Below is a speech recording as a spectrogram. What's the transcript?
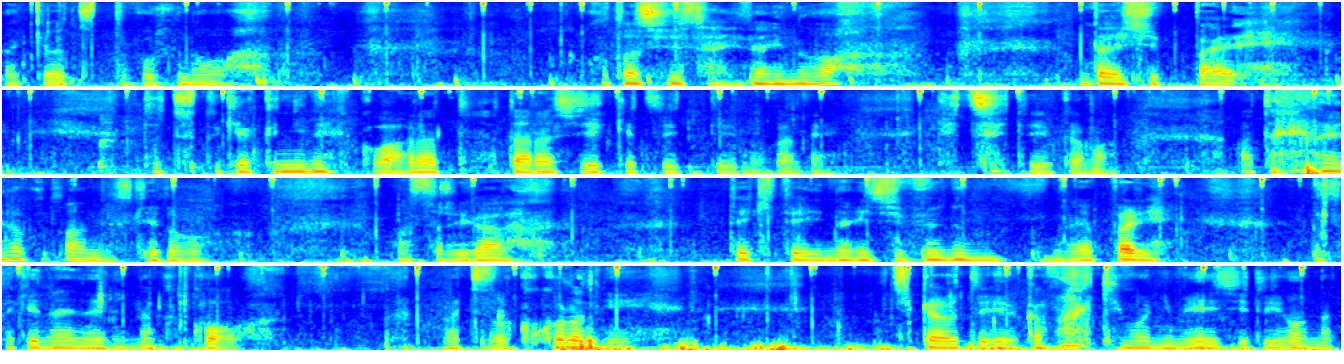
今日はちょっと僕の今年最大の大失敗。逆にねこう新しい決意っていうのがね決意というかまあ当たり前のことなんですけど、まあ、それができていない自分がやっぱり情けないのになんかこう、まあ、ちょっと心に誓うというか、まあ、肝に銘じるような、ね、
